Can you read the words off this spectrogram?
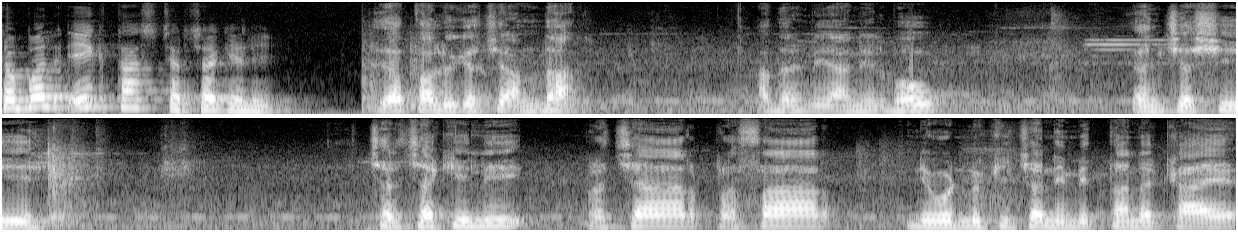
तब्बल एक तास चर्चा केली. या तालुक्याचे आमदार आदरणीय अनिल भाऊ यांच्याशी चर्चा केली. प्रचार प्रसार निवडणुकीच्या निमित्तानं काय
